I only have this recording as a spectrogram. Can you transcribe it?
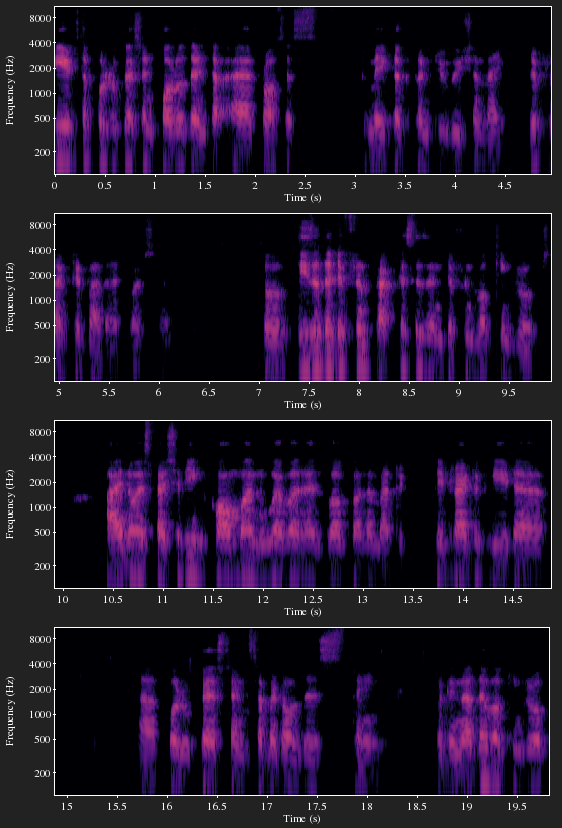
creates a pull request and follow the entire process to make a contribution like reflected by that person. So these are the different practices in different working groups. I know especially in common, whoever has worked on the metric, they try to create a uh, pull request and submit all this thing. But in other working group,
